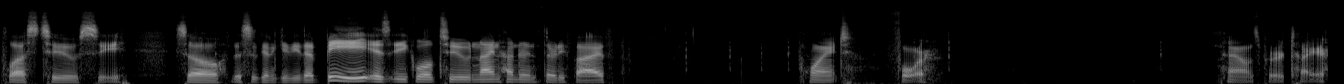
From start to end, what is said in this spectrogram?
plus 2c. So this is going to give you that b is equal to 935.4 pounds per tire.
